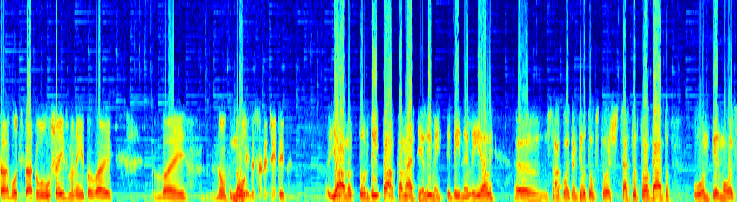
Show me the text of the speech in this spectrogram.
Tā būtu tāda lūša izmanība vai, vai nu, nu, sarežģītība. Jā, nu, tur bija tā, kamēr tie limiti bija nelieli, uh, sākot ar 2004. gadu, un pirmos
